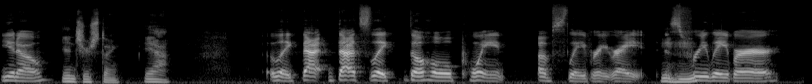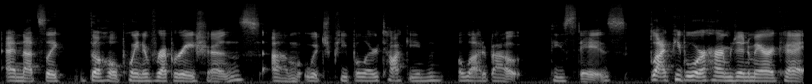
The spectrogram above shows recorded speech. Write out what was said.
you know? Interesting. Yeah. Like, that, that's like the whole point of slavery, right? Is Mhm. free labor. And that's like the whole point of reparations, um, which people are talking a lot about these days. Black people were harmed in America,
